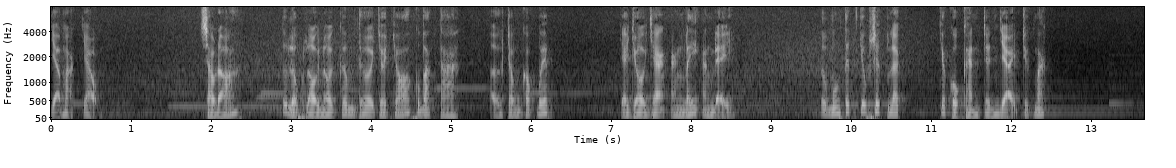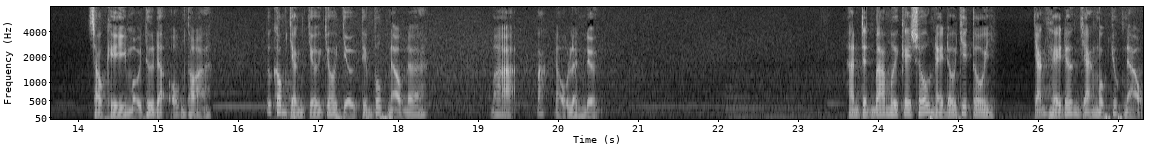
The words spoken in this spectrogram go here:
Và mặc vào. Sau đó, Tôi lục lội nồi cơm thừa cho chó của bác ta Ở trong góc bếp Và dội vàng ăn lấy ăn để Tôi muốn tích chút sức lực Cho cuộc hành trình dài trước mắt. Sau khi mọi thứ đã ổn thỏa, Tôi không chần chừ do dự thêm phút nào nữa, Mà bắt đầu lên đường. Hành trình 30 cây số này đối với tôi Chẳng hề đơn giản một chút nào.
